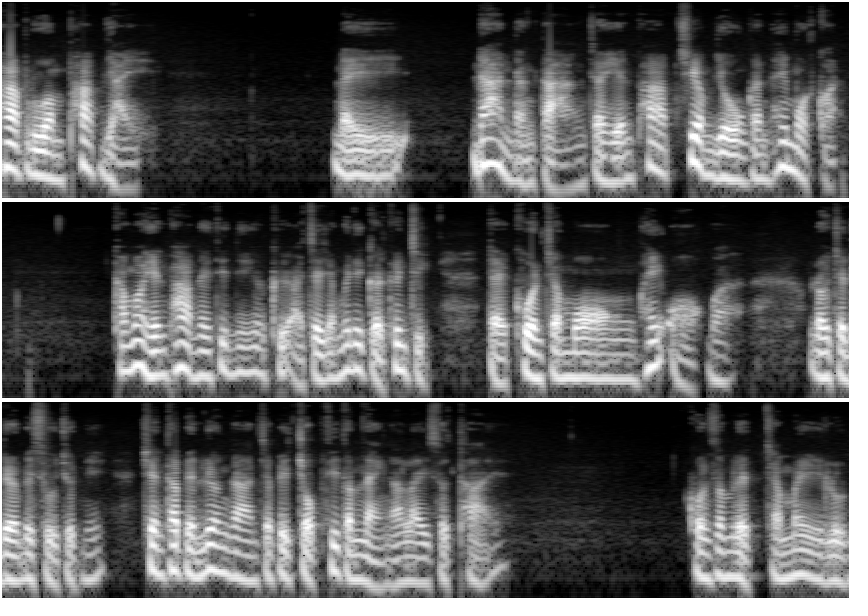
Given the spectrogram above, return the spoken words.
ภาพรวมภาพใหญ่ ในด้านต่างๆ จะเห็นภาพเชื่อมโยงกันให้หมดก่อนคำว่าเห็นภาพในที่นี้ก็คืออาจจะยังไม่ได้เกิดขึ้นจริงแต่ควรจะมองให้ออกว่า เราจะเดินไปสู่จุดนี้ เช่นถ้าเป็นเรื่องงานจะไปจบที่ตำแหน่งอะไรสุดท้าย คนสำเร็จจะไม่ลุ้น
